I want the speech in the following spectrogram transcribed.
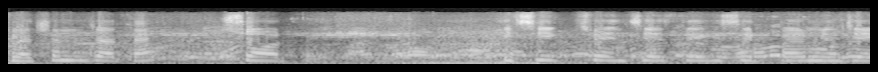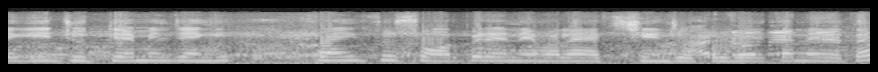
कलेक्शन मिल जाता है। सौ रुपये इसी फैंसी इस तरह की स्लीपर मिल जाएगी जूतियाँ मिल जाएँगी। प्राइस जो सौ रुपये रहने वाला है एक्सचेंज ऊपर भैया नहीं रहता।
